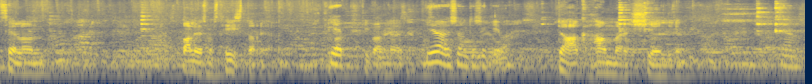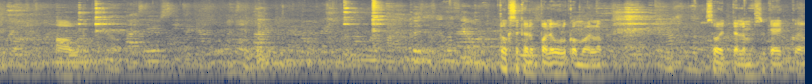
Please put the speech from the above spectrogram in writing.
Siellä on paljon semmoista historiaa. Jep. Kiva käydä. Joo, se on tosi kiva. Dag Hammarskjöld. Joo. Hauda. Onko sä käynyt paljon ulkomailla soittelemassa keikkoja?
